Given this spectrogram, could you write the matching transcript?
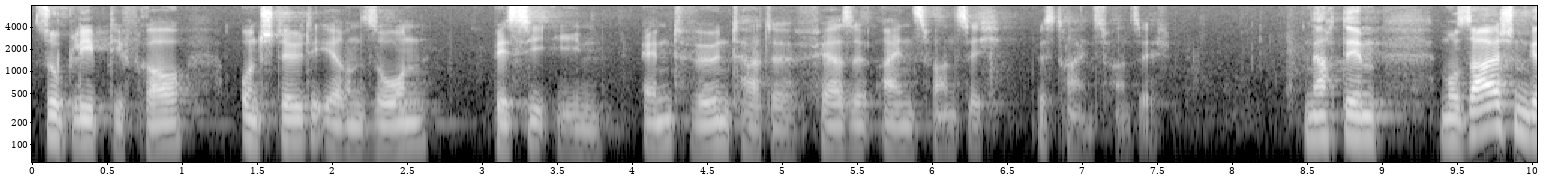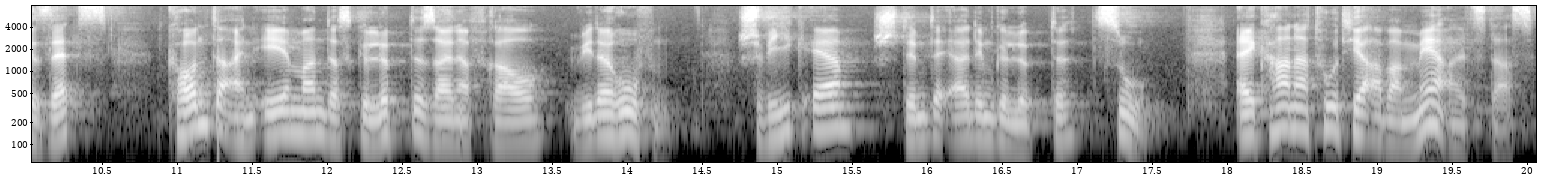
So blieb die Frau und stillte ihren Sohn, bis sie ihn entwöhnt hatte. Verse 21 bis 23. Nach dem mosaischen Gesetz konnte ein Ehemann das Gelübde seiner Frau widerrufen. Schwieg er, stimmte er dem Gelübde zu. Elkanah tut hier aber mehr als das.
